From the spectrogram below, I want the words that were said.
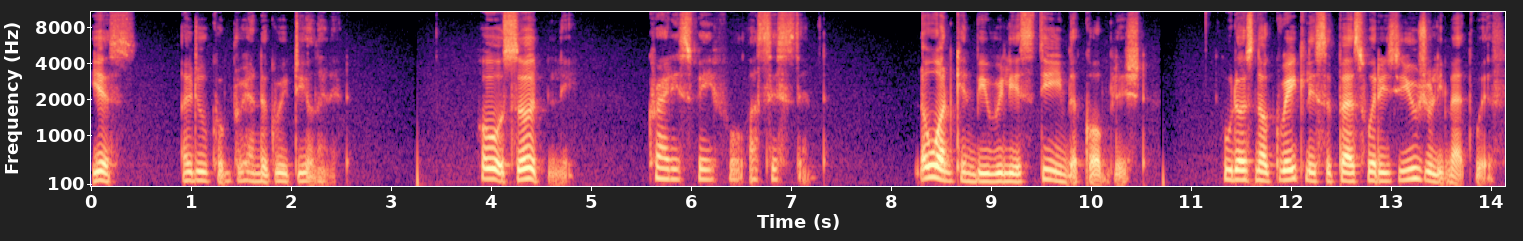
Yes, I do comprehend a great deal in it. Oh, certainly, cried his faithful assistant. No one can be really esteemed accomplished who does not greatly surpass what is usually met with.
